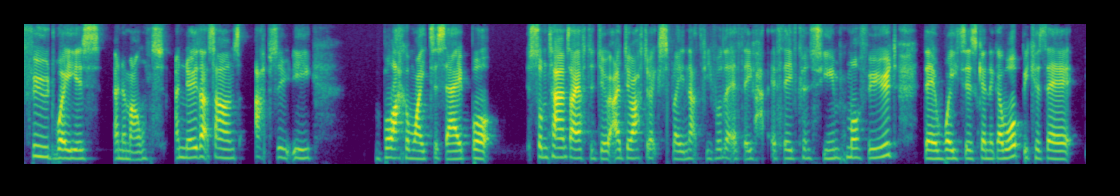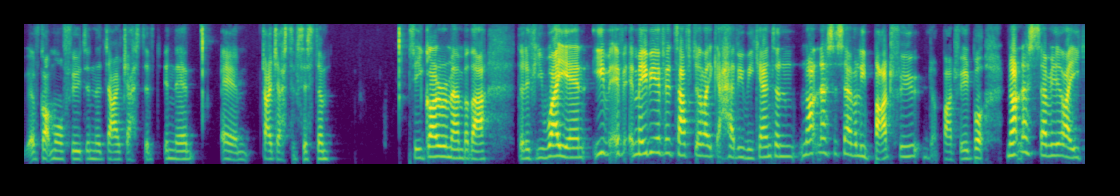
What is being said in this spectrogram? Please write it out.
food weighs an amount. I know that sounds absolutely black and white to say, but sometimes I have to do I do have to explain that to people that if they've if they've consumed more food, their weight is going to go up because they have got more food in the digestive in their um digestive system. So you got to remember that that if you weigh in, even if maybe if it's after like a heavy weekend and not necessarily bad food, not bad food, but not necessarily like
